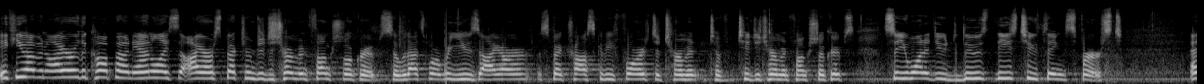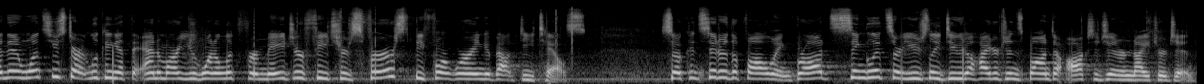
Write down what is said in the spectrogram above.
If you have an IR of the compound, analyze the IR spectrum to determine functional groups. So that's what we use IR spectroscopy for, is determine, to, to determine functional groups. So you want to do those, these two things first. And then once you start looking at the NMR, you want to look for major features first before worrying about details. So consider the following. Broad singlets are usually due to hydrogens bond to oxygen or nitrogen.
